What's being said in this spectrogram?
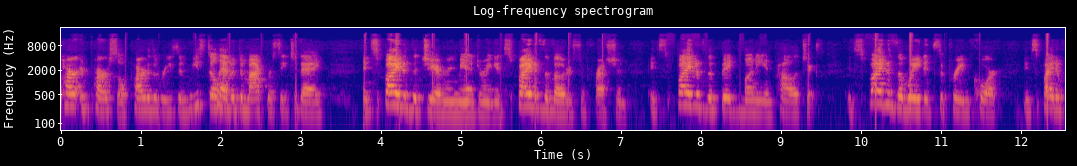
part and parcel, part of the reason we still have a democracy today, in spite of the gerrymandering, in spite of the voter suppression, in spite of the big money in politics, in spite of the weighted Supreme Court, in spite of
